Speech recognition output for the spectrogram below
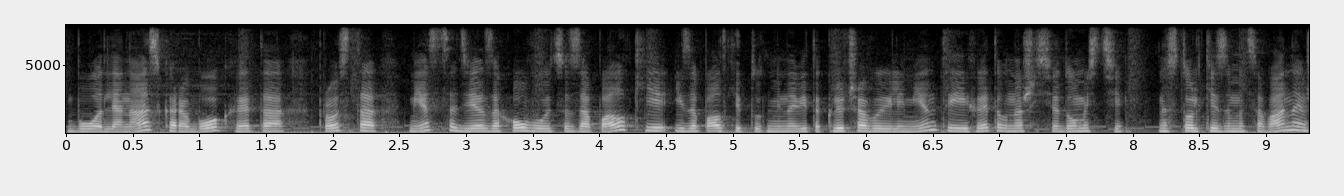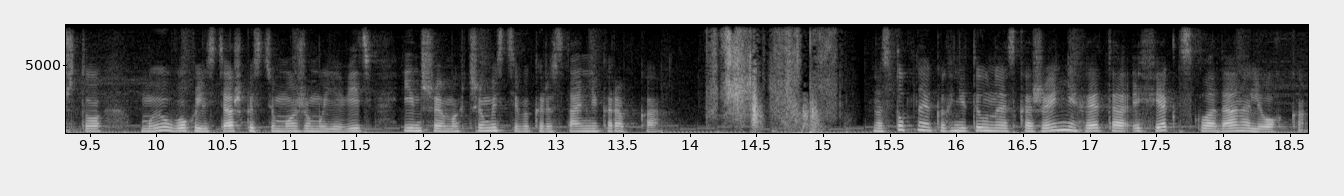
Бо для нас карабок гэта проста месца, дзе захоўваюцца запалкі і запалкі тут менавіта ключавыя элементы і гэта ў нашай свядомасці настолькі замацаваныя, што мы ўвогуле з цяжкасцю можам уявіць іншыя магчымасці выкарыстання карабка. Наступнае когнітыўнае скажэнне гэта эфект складана лёгка.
